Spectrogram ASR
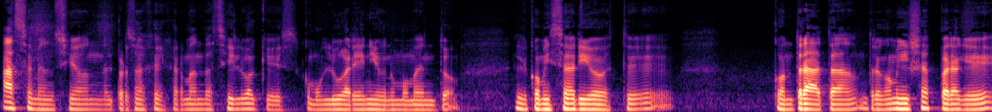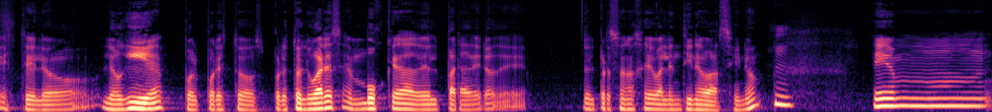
hace mención del personaje de Germán da Silva, que es como un lugareño que en un momento el comisario este, contrata, entre comillas, para que este, lo, lo guíe por, por, estos, por estos lugares en búsqueda del paradero de, del personaje de Valentina Bassi, ¿no? Mm. Em,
